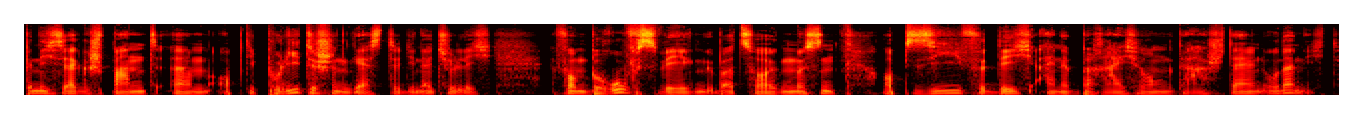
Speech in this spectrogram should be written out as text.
bin ich sehr gespannt, ähm, ob die politischen Gäste, die natürlich vom Berufsweg Wegen überzeugen müssen, ob sie für dich eine Bereicherung darstellen oder nicht.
